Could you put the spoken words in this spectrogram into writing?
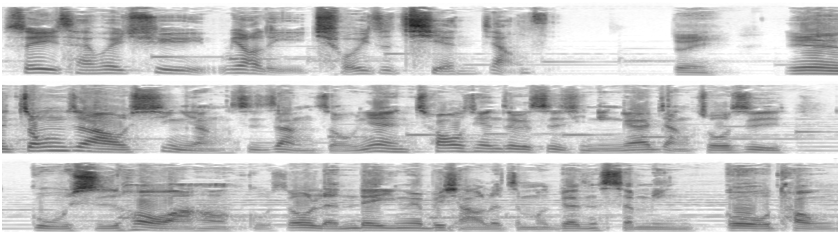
所以才会去庙里求一支签这样子。对，因为宗教信仰是这样走。因为抽签这个事情，你应该讲说是古时候啊，哈，古时候人类因为不晓得怎么跟神明沟通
